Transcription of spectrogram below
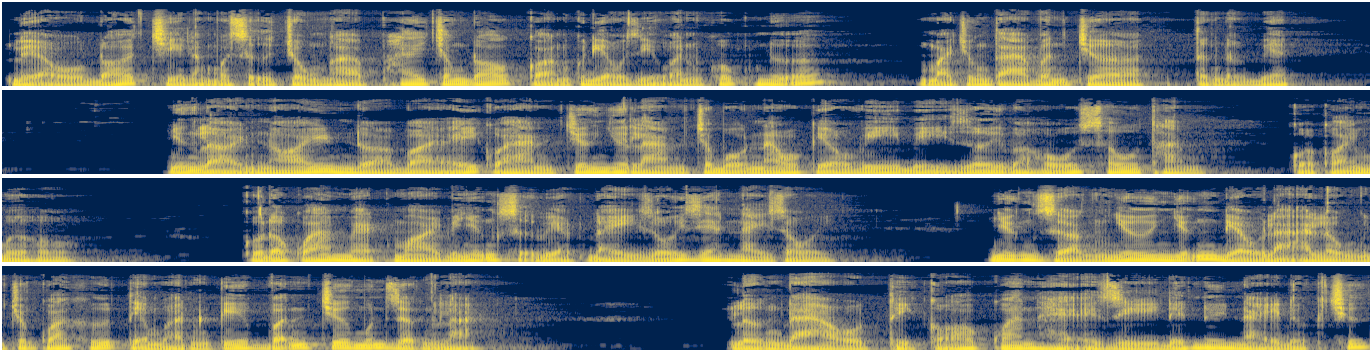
Liệu đó chỉ là một sự trùng hợp hay trong đó còn có điều gì ẩn khúc nữa mà chúng ta vẫn chưa từng được biết? Những lời nói nửa vời ấy của Hàn Trương như làm cho bộ não Kiều Vi bị rơi vào hố sâu thẳm của cõi mơ hồ. Cô đã quá mệt mỏi với những sự việc đầy rối ren này rồi. Nhưng dường như những điều lạ lùng trong quá khứ tiềm ẩn kia vẫn chưa muốn dừng lại. Lương đào thì có quan hệ gì đến nơi này được chứ?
